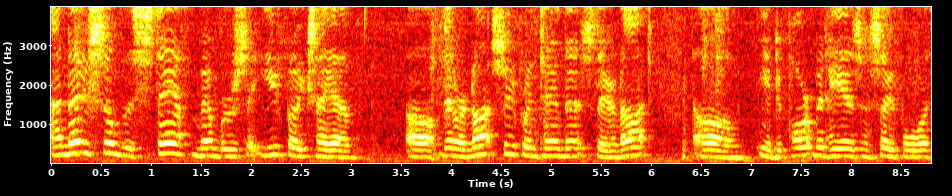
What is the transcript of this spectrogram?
I know some of the staff members that you folks have uh, that are not superintendents, they're not um, you know, department heads and so forth,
